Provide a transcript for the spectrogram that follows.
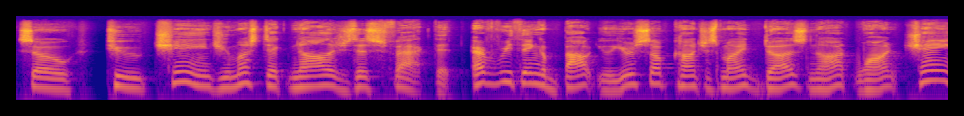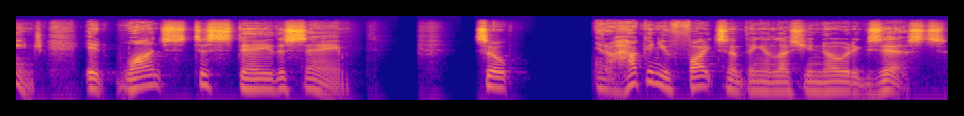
So, to change, you must acknowledge this fact that everything about you, your subconscious mind, does not want change. It wants to stay the same. So, you know, how can you fight something unless you know it exists?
